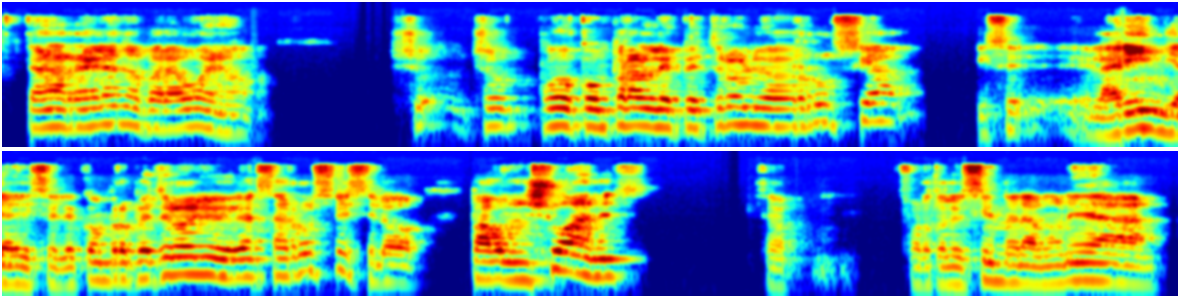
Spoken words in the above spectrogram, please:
están arreglando para, bueno, yo, puedo comprarle petróleo a Rusia, y eh, la India dice, le compro petróleo y gas a Rusia y se lo pago en yuanes, o sea, fortaleciendo la moneda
